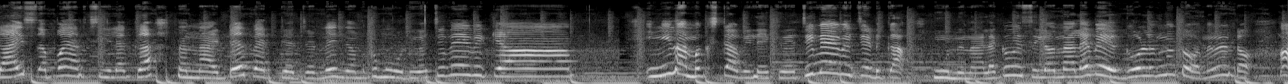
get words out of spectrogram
ഗൈസ് അപ്പോൾ ഇറച്ചിയിലൊക്കെ നന്നായിട്ട് പെരട്ടി വെച്ചിട്ടുണ്ട്. ഇനി നമുക്ക് മൂടി വെച്ച് വേവിക്കാം. ഇനി നമുക്ക് സ്റ്റവിലേക്ക് വെച്ച് വേവിച്ചെടുക്കാം. മൂന്ന് നാലൊക്കെ വിസിലൊന്നാലേ വേഗമുള്ളൂ എന്ന് തോന്നുന്നുണ്ടോ ആ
